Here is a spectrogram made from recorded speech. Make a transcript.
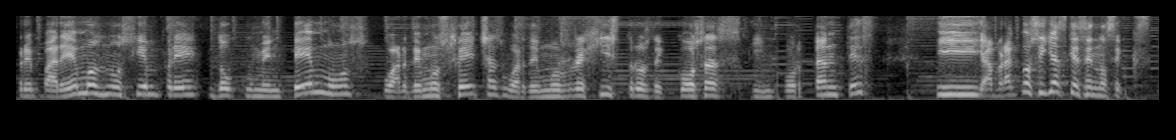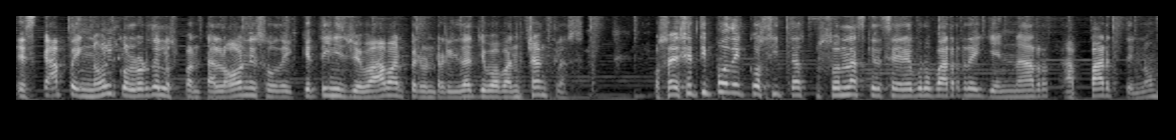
preparémonos siempre, documentemos, guardemos fechas, guardemos registros de cosas importantes. Y habrá cosillas que se nos escapen, ¿no? El color de los pantalones o de qué tenis llevaban, pero en realidad llevaban chanclas. O sea, ese tipo de cositas pues, son las que el cerebro va a rellenar aparte, ¿no?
